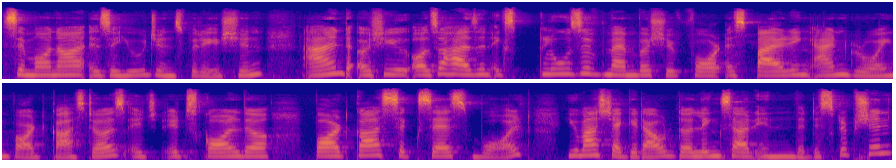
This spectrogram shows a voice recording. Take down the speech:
Simona is a huge inspiration and uh, she also has an exclusive membership for aspiring and growing podcasters. It's called the podcast success vault. You must check it out. The links are in the description.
